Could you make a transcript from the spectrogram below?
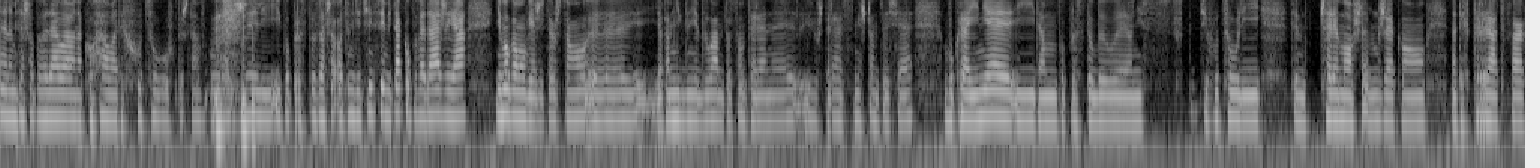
ona mi zawsze opowiadała, ona kochała tych Hucułów, którzy tam w górach żyli i po prostu zawsze o tym dzieciństwie mi tak opowiadała, że ja nie mogłam uwierzyć. To już są, y, ja tam nigdy nie byłam, to są tereny już teraz mieszczące się w Ukrainie i tam po prostu były oni s- ci Huculi tym Czeremoszem, rzeką, na tych tratwach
